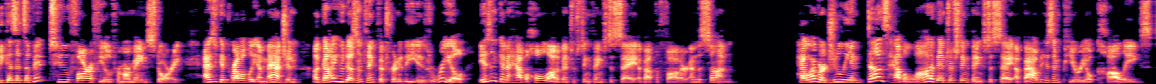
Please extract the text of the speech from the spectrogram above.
because it's a bit too far afield from our main story. As you can probably imagine, a guy who doesn't think the Trinity is real isn't going to have a whole lot of interesting things to say about the Father and the Son. However, Julian does have a lot of interesting things to say about his imperial colleagues.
